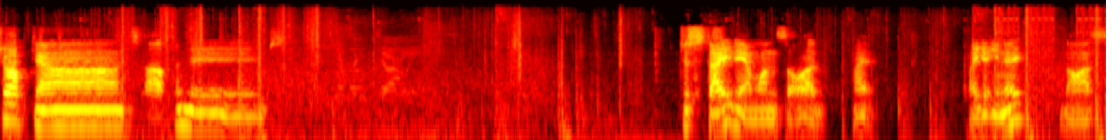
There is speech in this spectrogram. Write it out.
Shotguns are for noobs. Just stay down one side, mate. I get your nuke? Nice.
